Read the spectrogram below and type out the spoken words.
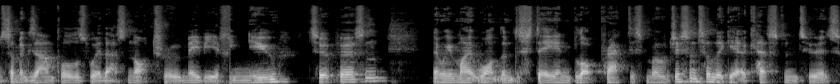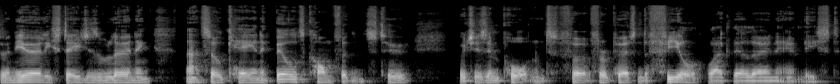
Some examples where that's not true. Maybe if we new to a person, then we might want them to stay in block practice mode just until they get accustomed to it. So in the early stages of learning, that's okay. And it builds confidence too, which is important for, for a person to feel like they're learning at least.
